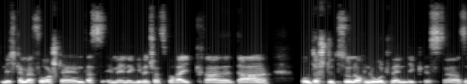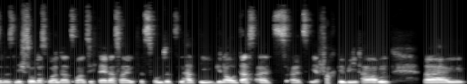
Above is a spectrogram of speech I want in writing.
Und ich kann mir vorstellen, dass im Energiewirtschaftsbereich gerade da Unterstützung noch notwendig ist. Also das ist nicht so, dass man da 20 Data Scientists rumsitzen hat, die genau das als, als ihr Fachgebiet haben. Ähm,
